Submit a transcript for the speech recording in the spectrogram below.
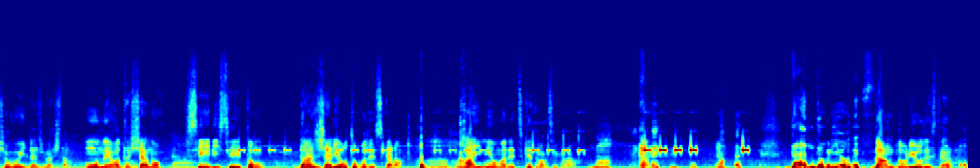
処分いたしました。もうね私あの整理整頓断捨離男ですから。戒名までつけてますから。なはい。段取りをですね。段取り用ですから。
